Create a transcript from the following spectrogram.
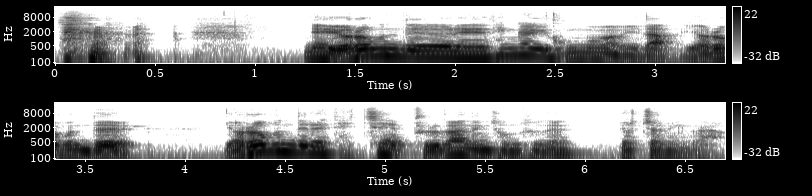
네, 여러분들의 생각이 궁금합니다. 여러분들 여러분들의 대체 불가능 점수는 몇 점인가요?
